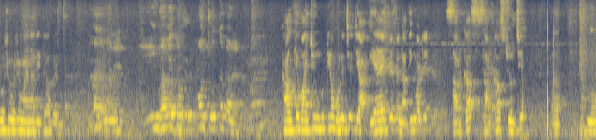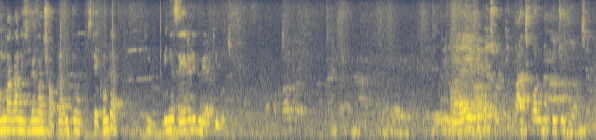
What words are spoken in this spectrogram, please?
বসে বসে মায়না দিতে হবে। হ্যাঁ মানে এইভাবে তো ফুটবল চলতে পারে না। কালকে বাইচুং ভুটিয়া বলেছে যে AIFF nothing but circus circus চলছে। মোহনবাগান ইস্ট বেঙ্গল সব তো স্টেক হোল্ডার কি বিঙে সেক্রেটারি তুমি এটা কি বলছো? সত্যি কাজকর্ম কিছু হচ্ছে না।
